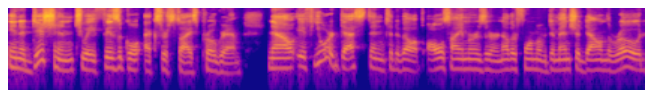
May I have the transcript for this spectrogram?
in addition to a physical exercise program. Now, if you are destined to develop Alzheimer's or another form of dementia down the road,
